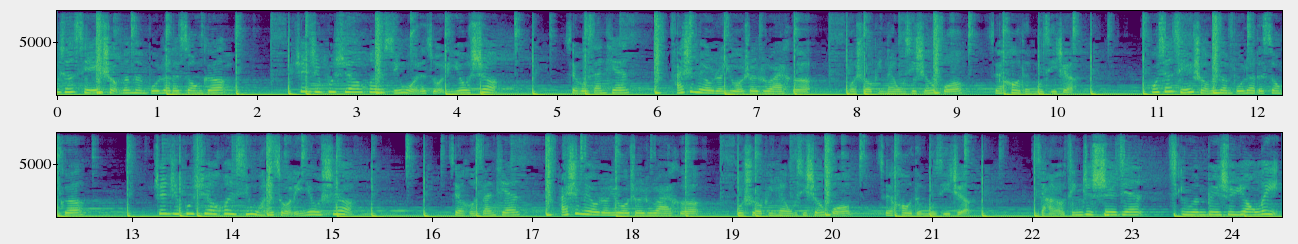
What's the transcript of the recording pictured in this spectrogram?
想写一首闷闷不乐的颂歌，甚至不需要唤醒我的左邻右舍。最后三天，还是没有人与我坠入爱河。我是我平淡无奇生活最后的目击者。我想写一首闷闷不乐的颂歌，甚至不需要唤醒我的左邻右舍。最后三天，还是没有人与我坠入爱河。我是我平淡无奇生活最后的目击者。想要停止时间，亲吻必须用力，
